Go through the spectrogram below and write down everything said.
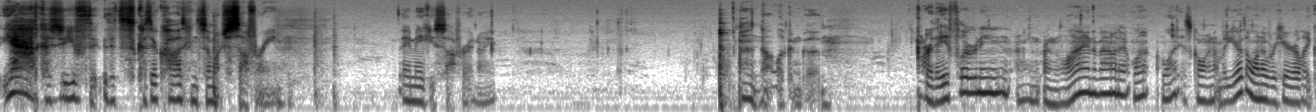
Yeah, because you've it's because they're causing so much suffering. They make you suffer at night. Not looking good. Are they flirting? I mean, are they lying about it? What what is going on? But you're the one over here, like,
